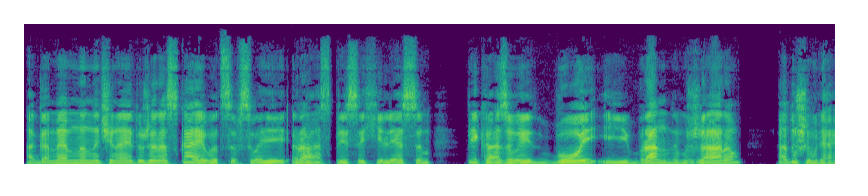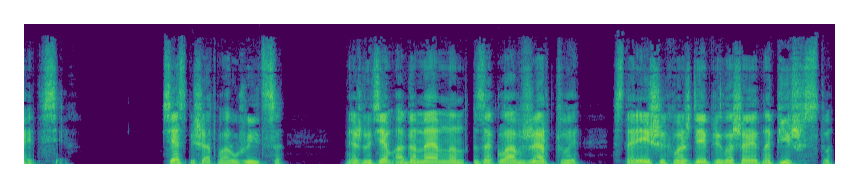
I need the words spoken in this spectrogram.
Агамемнон начинает уже раскаиваться в своей распре с Ахиллесом, приказывает бой и бранным жаром одушевляет всех. Все спешат вооружиться. Между тем Агамемнон, заклав жертвы, старейших вождей приглашает на пиршество.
